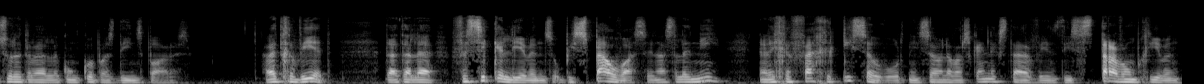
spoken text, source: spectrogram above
sodat hulle hulle kon koop as diensbares. Hulle het geweet dat hulle fisieke lewens op die spel was en as hulle nie na die geveg gekies sou word nie, sou hulle waarskynlik sterf weens die strawwe omgewing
